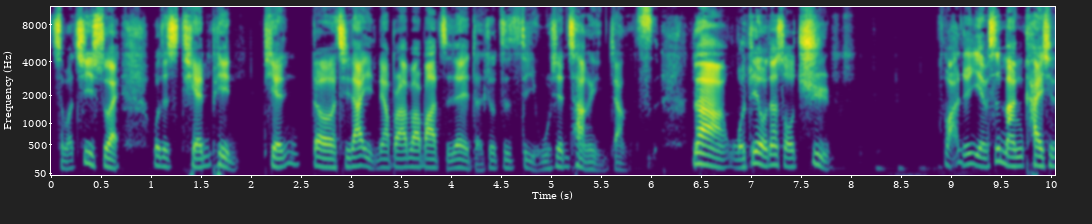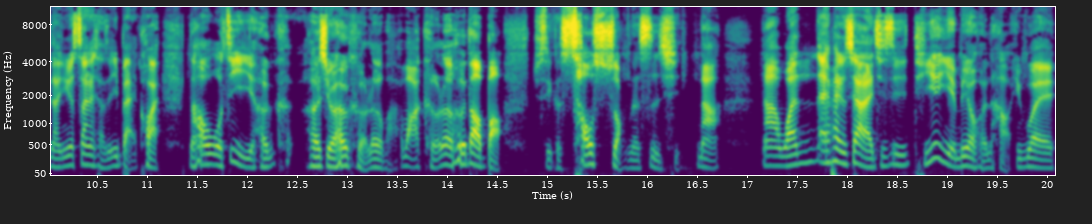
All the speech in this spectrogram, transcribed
什么汽水或者是甜品、甜的其他饮料，巴拉巴拉之类的，就自己无限畅饮这样子。那我记得我那时候去。哇，就也是蛮开心的，因为三个小时一百块，然后我自己也很可很喜欢喝可乐嘛，哇，可乐喝到饱就是一个超爽的事情。那那玩 Apex 下来，其实体验也没有很好，因为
